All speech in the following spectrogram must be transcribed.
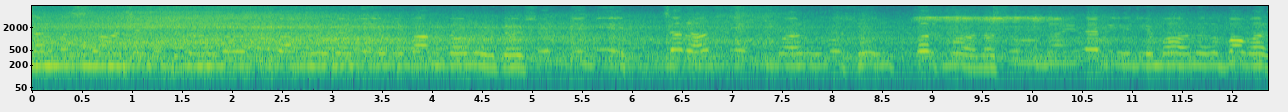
sarmışsa dolu göğsüm gibi serhatim var musun? Korkma nasıl böyle bir imanı boğar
